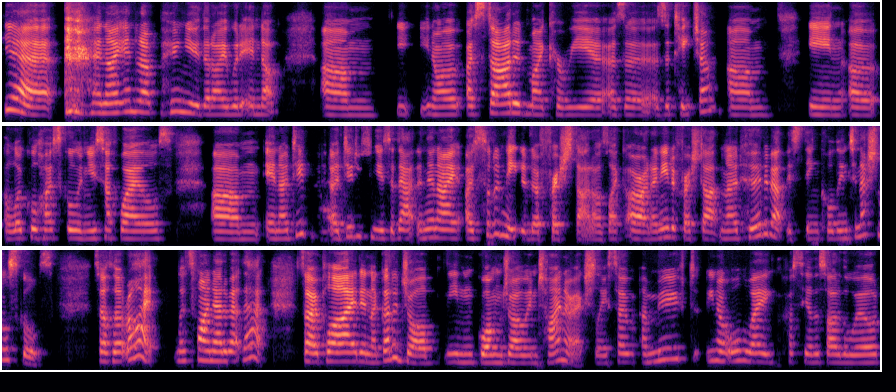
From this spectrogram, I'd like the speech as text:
yeah. And I ended up, who knew that I would end up, um, you know, I started my career as a as a teacher um, in a, a, local high school in New South Wales, um, and I did I did a few years of that, and then I, I sort of needed a fresh start. I was like, all right, I need a fresh start, and I'd heard about this thing called international schools, so I thought, right, let's find out about that. So I applied, and I got a job in Guangzhou in China, actually. So I moved, you know, all the way across the other side of the world,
